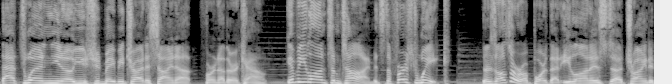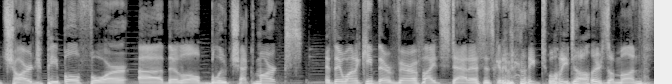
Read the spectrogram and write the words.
that's when you know you should maybe try to sign up for another account. Give Elon some time. It's the first week. There's also a report that Elon is uh, trying to charge people for uh, their little blue check marks. If they want to keep their verified status, it's going to be like twenty dollars a month.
